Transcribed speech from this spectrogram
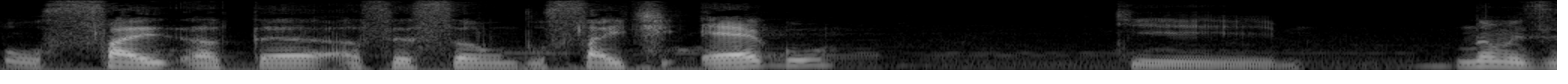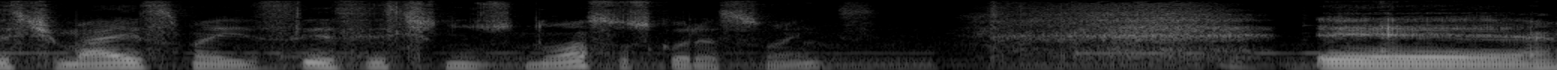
o site, até a sessão do site Ego, que não existe mais, mas existe nos nossos corações. É,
